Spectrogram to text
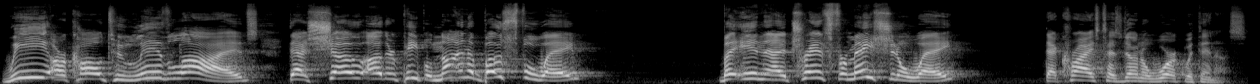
We are called to live lives that show other people, not in a boastful way, but in a transformational way, that Christ has done a work within us.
